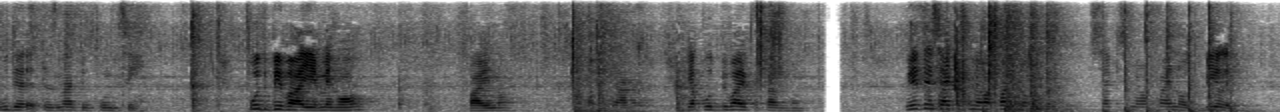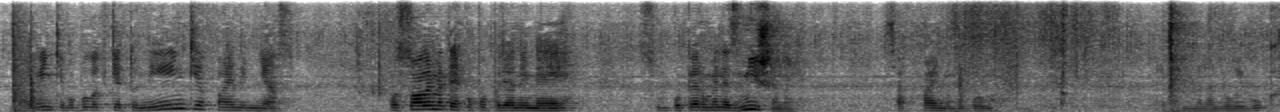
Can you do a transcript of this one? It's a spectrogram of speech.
будете знати в кінці. Подбиваємо його. Файно. Так. Я подбиваю, покажу вам. Видите, всякі ми його файно, всякі ми його файно відбили. Файненьке, бо було таке тоненьке, файне м'ясо. Посолимо та й попопрянемо. Суль попер у мене змішаний. Так, файно би було. Перевернемо на другий бук.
